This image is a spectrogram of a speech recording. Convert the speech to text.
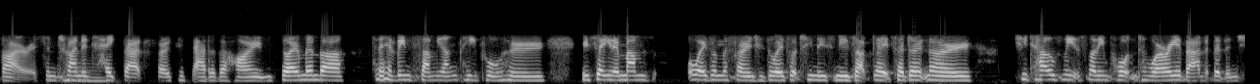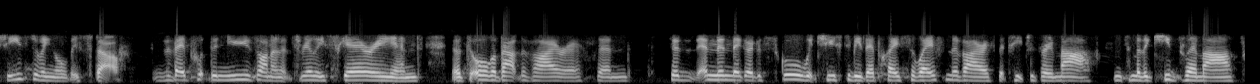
virus and trying to mm. take that focus out of the home. So I remember there have been some young people who, who say, you know, mum's always on the phone. She's always watching these news updates. I don't know. She tells me it's not important to worry about it, but then she's doing all this stuff. They put the news on and it's really scary and it's all about the virus and so, and then they go to school, which used to be their place away from the virus, but teachers wear masks, and some of the kids wear masks.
